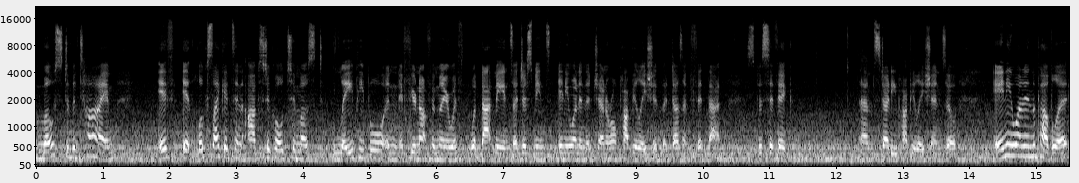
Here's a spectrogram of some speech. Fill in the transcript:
most of the time, if it looks like it's an obstacle to most lay people, and if you're not familiar with what that means, that just means anyone in the general population that doesn't fit that specific um, study population. So, anyone in the public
